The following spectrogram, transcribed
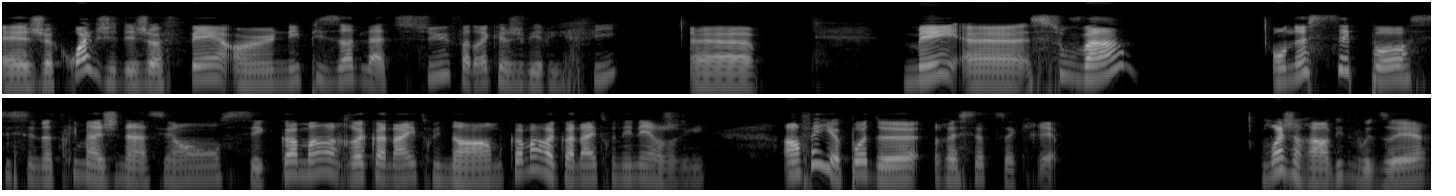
Euh, je crois que j'ai déjà fait un épisode là-dessus. Faudrait que je vérifie. mais souvent, on ne sait pas si c'est notre imagination, c'est comment reconnaître une âme, comment reconnaître une énergie. En fait, il n'y a pas de recette secrète. Moi, j'aurais envie de vous dire,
